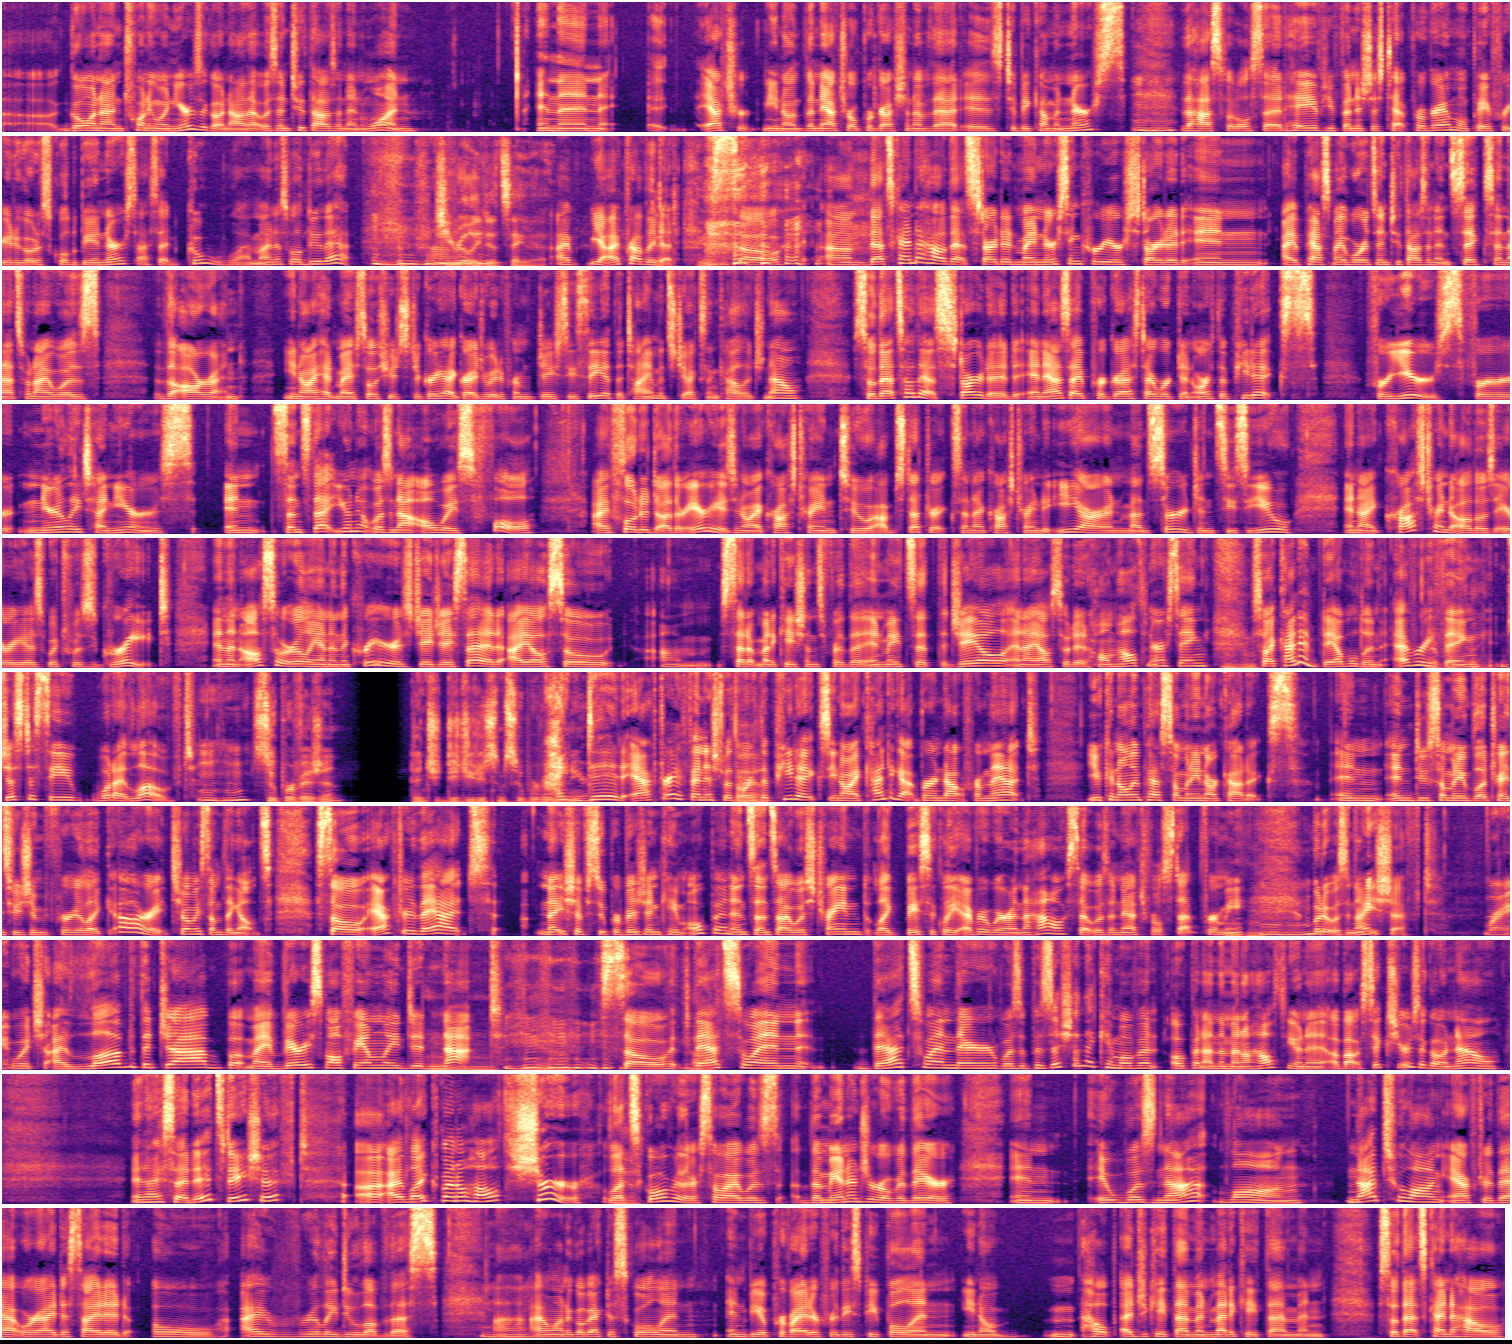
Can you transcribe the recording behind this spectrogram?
uh, going on 21 years ago now. That was in 2001. And then uh, after you know the natural progression of that is to become a nurse mm-hmm. the hospital said hey if you finish this tap program we'll pay for you to go to school to be a nurse i said cool i might as well do that um, she really did say that I, yeah i probably yeah, did yeah. so um, that's kind of how that started my nursing career started in i passed my boards in 2006 and that's when i was the rn you know, I had my associate's degree. I graduated from JCC at the time. It's Jackson College now. So that's how that started. And as I progressed, I worked in orthopedics, for years, for nearly 10 years. And since that unit was not always full, I floated to other areas. You know, I cross trained to obstetrics and I cross trained to ER and med surg and CCU. And I cross trained to all those areas, which was great. And then also early on in the career, as JJ said, I also um, set up medications for the inmates at the jail, and I also did home health nursing. Mm-hmm. So I kind of dabbled in everything, everything, just to see what I loved. Mm-hmm. Supervision Didn't you? Did you do some supervision? I here? did. After I finished with yeah. orthopedics, you know, I kind of got burned out from that. You can only pass so many narcotics and and do so many blood transfusion before you're like, all right, show me something else. So after that, night shift supervision came open, and since I was trained like basically everywhere in the house, that was a natural step for me. Mm-hmm. Mm-hmm. But it was a night shift. Right. Which I loved the job, but my very small family did mm, not. Yeah. so Tough. that's when that's when there was a position that came open, open on the mental health unit about six years ago now. And I said, It's day shift. Uh, I like mental health. Sure, let's yeah. go over there. So I was the manager over there. And it was not long, not too long after that, where I decided, Oh, I really do love this. Uh, mm-hmm. Uh, I want to go back to school and, and be a provider for these people and, you know, help educate them and medicate them. And so that's kind of how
